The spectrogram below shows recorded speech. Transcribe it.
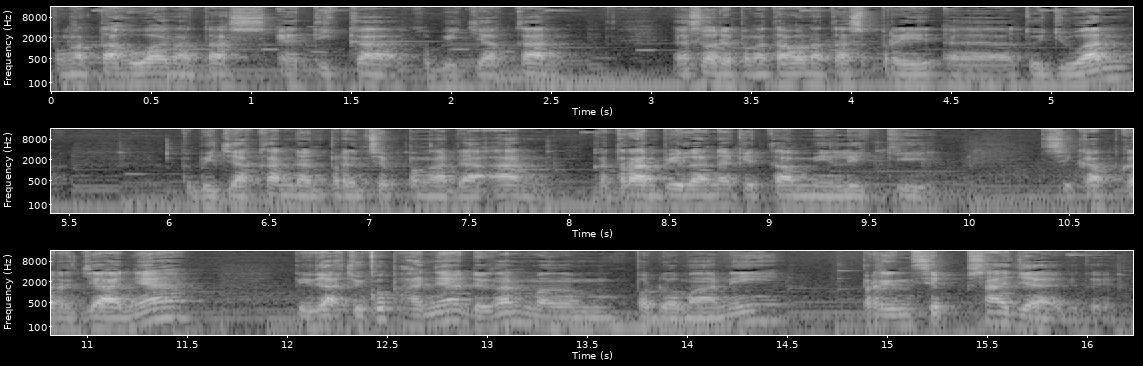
Pengetahuan atas etika, kebijakan, ya sorry, pengetahuan atas pri, uh, tujuan, kebijakan dan prinsip pengadaan, keterampilannya kita miliki. Sikap kerjanya tidak cukup hanya dengan mempedomani prinsip saja gitu ya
